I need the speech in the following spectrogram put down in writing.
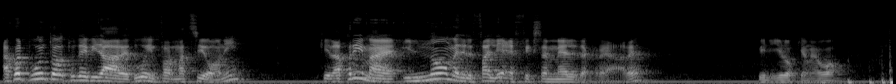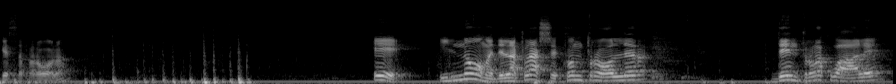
A quel punto tu devi dare due informazioni, che la prima è il nome del file fxml da creare, quindi io lo chiamerò questa parola, e il nome della classe controller dentro la quale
